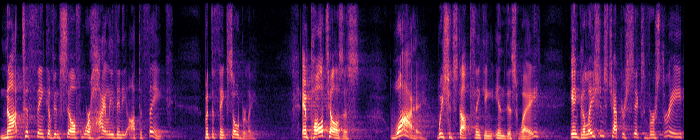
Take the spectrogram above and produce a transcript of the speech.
not to think of himself more highly than he ought to think, but to think soberly. And Paul tells us why we should stop thinking in this way in Galatians chapter 6 verse 3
